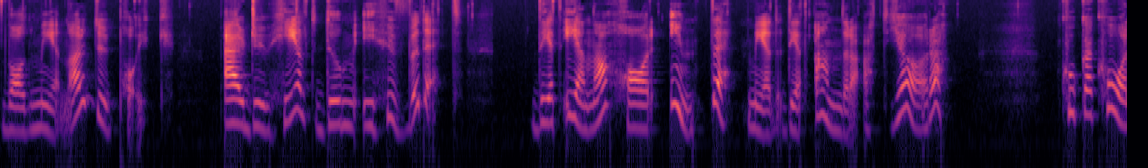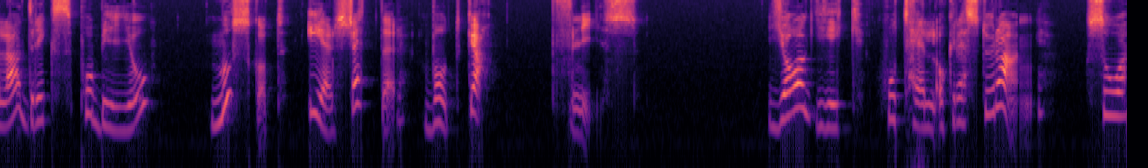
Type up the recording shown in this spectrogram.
Vad menar du pojk? Är du helt dum i huvudet? Det ena har inte med det andra att göra. Coca-Cola dricks på bio. Muskot ersätter vodka. Fnys. Jag gick hotell och restaurang så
